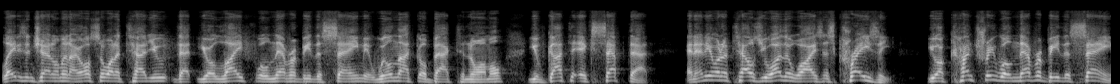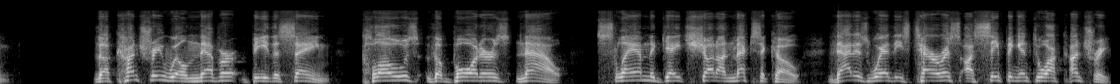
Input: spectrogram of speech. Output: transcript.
Ladies and gentlemen, I also want to tell you that your life will never be the same. It will not go back to normal. You've got to accept that. And anyone who tells you otherwise is crazy. Your country will never be the same. The country will never be the same. Close the borders now. Slam the gates shut on Mexico. That is where these terrorists are seeping into our country.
